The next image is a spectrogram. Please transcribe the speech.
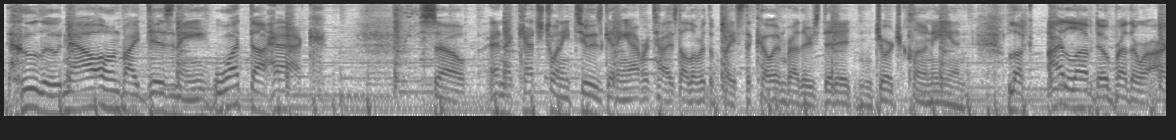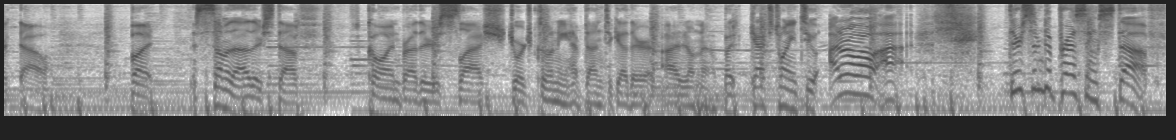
Hulu, now owned by Disney. What the heck? So, and a Catch 22 is getting advertised all over the place. The Coen brothers did it, and George Clooney. And look, I loved Oh Brother Where Art Thou, but some of the other stuff Coen brothers slash George Clooney have done together, I don't know. But Catch 22, I don't know. I, there's some depressing stuff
